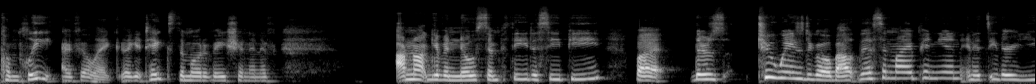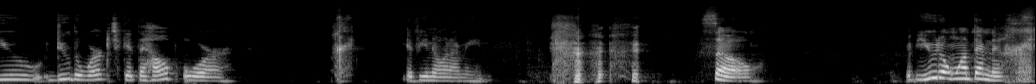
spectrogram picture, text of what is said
complete i feel like. Like it takes the motivation and if i'm not giving no sympathy to cp but there's two ways to go about this in my opinion and it's either you do the work to get the help or if you know what i mean. So if you don't want them to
